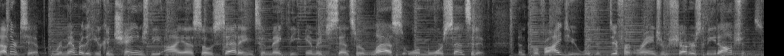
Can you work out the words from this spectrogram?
Another tip, remember that you can change the ISO setting to make the image sensor less or more sensitive and provide you with a different range of shutter speed options.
